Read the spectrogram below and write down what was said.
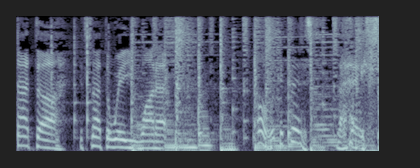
Not, uh, it's not the way you want to. Oh, look at this. Nice.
